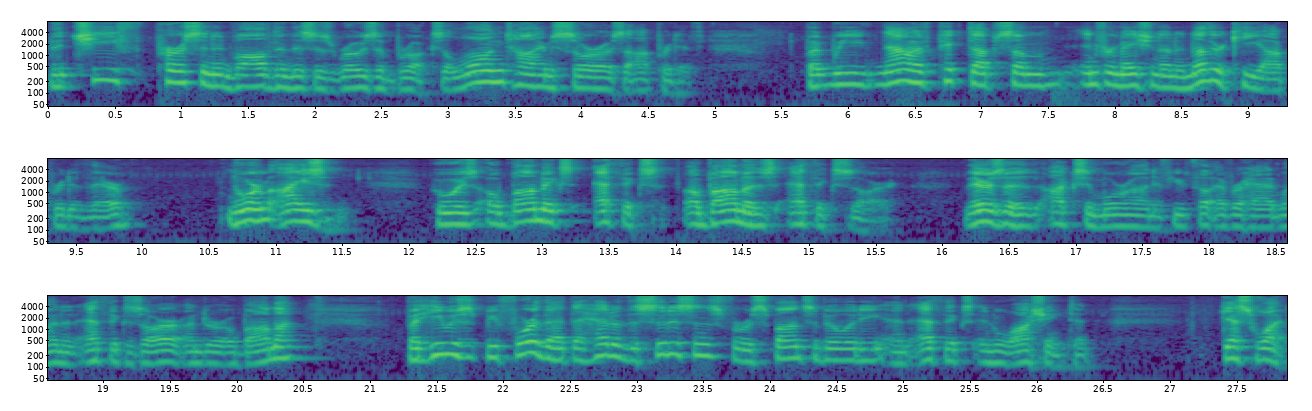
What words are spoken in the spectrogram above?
The chief person involved in this is Rosa Brooks, a longtime Soros operative. But we now have picked up some information on another key operative there, Norm Eisen, who is Obama's ethics, Obama's ethics czar. There's an oxymoron if you've ever had one, an ethics czar under Obama. But he was before that the head of the Citizens for Responsibility and Ethics in Washington. Guess what?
